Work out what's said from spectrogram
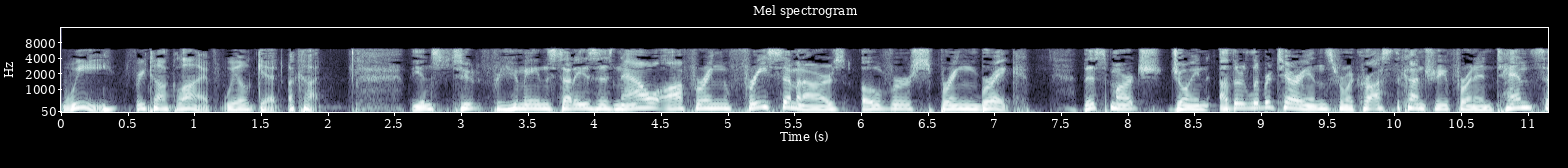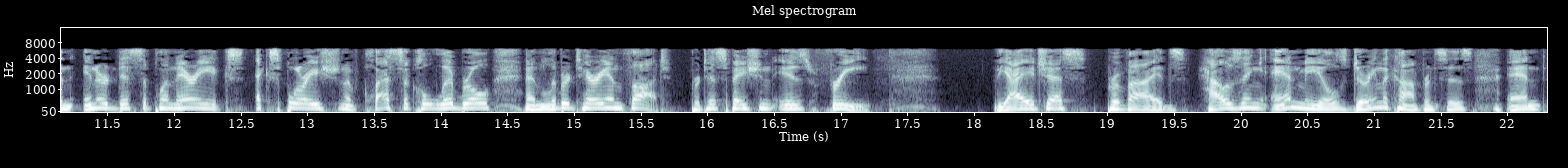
We, Free Talk Live, will get a cut. The Institute for Humane Studies is now offering free seminars over spring break. This March, join other libertarians from across the country for an intense and interdisciplinary ex- exploration of classical liberal and libertarian thought. Participation is free. The IHS provides housing and meals during the conferences, and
